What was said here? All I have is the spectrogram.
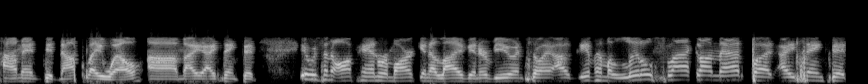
comment did not play well. Um, I, I think that it was an offhand remark in a live interview, and so I, I'll give him a little slack on that. But I think that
